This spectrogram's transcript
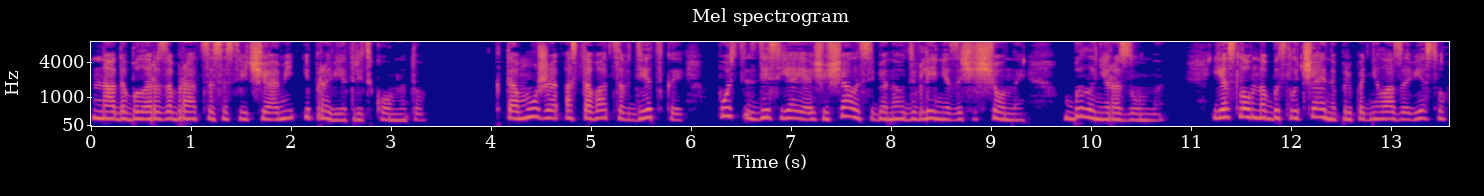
Надо было разобраться со свечами и проветрить комнату. К тому же оставаться в детской, пусть здесь я и ощущала себя на удивление защищенной, было неразумно. Я словно бы случайно приподняла завесу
